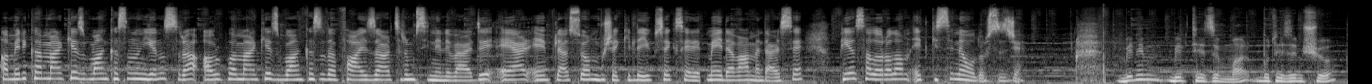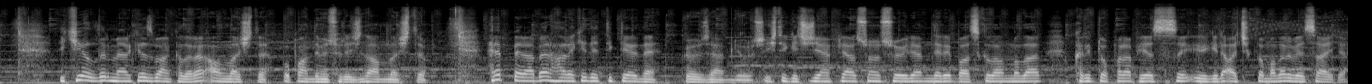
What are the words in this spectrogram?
Amerika Merkez Bankası'nın yanı sıra Avrupa Merkez Bankası da faiz artırım sinyali verdi. Eğer enflasyon bu şekilde yüksek seyretmeye devam ederse piyasalar olan etkisi ne olur sizce? Benim bir tezim var. Bu tezim şu. İki yıldır merkez bankaları anlaştı. Bu pandemi sürecinde anlaştı. Hep beraber hareket ettiklerini gözlemliyoruz. İşte geçici enflasyon söylemleri, baskılanmalar, kripto para piyasası ilgili açıklamalar vesaire.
